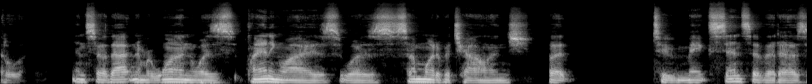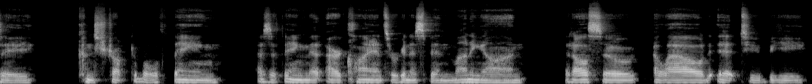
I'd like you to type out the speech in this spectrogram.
middle of it. And so that number one was planning wise was somewhat of a challenge, but to make sense of it as a constructible thing, as a thing that our clients were going to spend money on, it also allowed it to be,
